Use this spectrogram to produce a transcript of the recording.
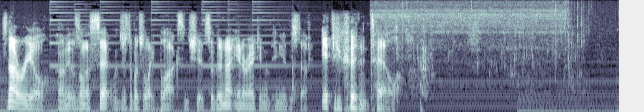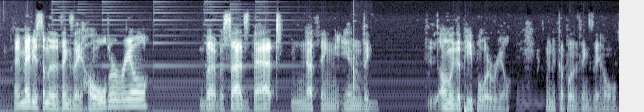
It's not real. Um, it was on a set with just a bunch of like blocks and shit. So they're not interacting with any of the stuff. If you couldn't tell. And maybe some of the things they hold are real, but besides that, nothing in the. Only the people are real, and a couple of the things they hold.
